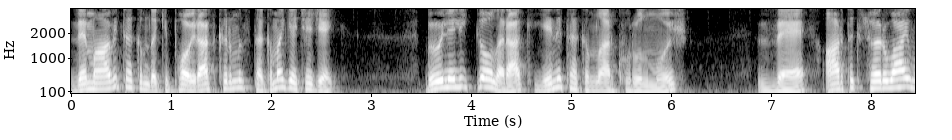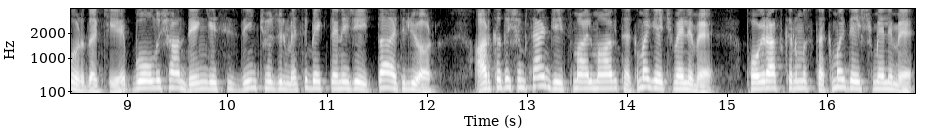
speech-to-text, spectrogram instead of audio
Ve mavi takımdaki Poyraz kırmızı takıma geçecek. Böylelikle olarak yeni takımlar kurulmuş ve artık Survivor'daki bu oluşan dengesizliğin çözülmesi bekleneceği iddia ediliyor. Arkadaşım sence İsmail mavi takıma geçmeli mi? Poyraz kırmızı takıma değişmeli mi?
